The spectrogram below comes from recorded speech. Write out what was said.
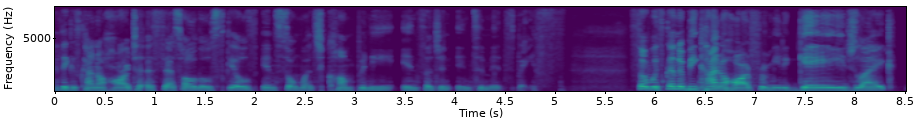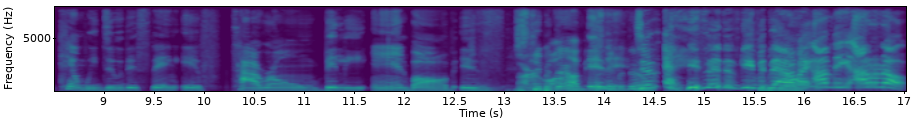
I think it's kind of hard to assess all those skills in so much company in such an intimate space. So it's gonna be kind of hard for me to gauge like, can we do this thing if Tyrone, Billy, and Bob is Just keep it down. Just keep it. it down. just he said just keep, it it down. down. Like I mean, I don't know.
